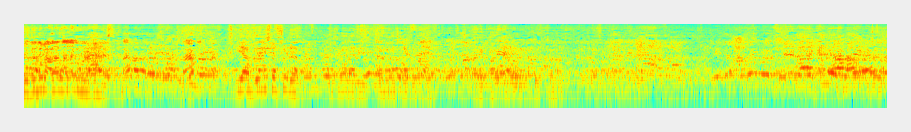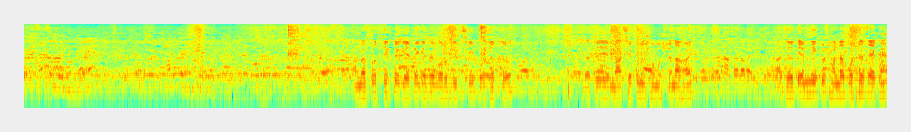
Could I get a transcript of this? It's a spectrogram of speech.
যদি ভালো না লাগে মনে করেন। ইয়া বেরি সব ছুটে না। আমরা প্রত্যেকটা গ্যাপে গ্যাপে বরফ দিচ্ছি পর্যাপ্ত যাতে মাছে কোনো সমস্যা না হয়। আর যেহেতু এমনি একটু ঠান্ডা পড়তেছে এখন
